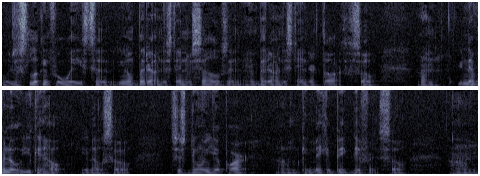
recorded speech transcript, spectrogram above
or just looking for ways to you know better understand themselves and, and better understand their thoughts. So, um, you never know who you can help. You know, so just doing your part um, can make a big difference. So, um,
